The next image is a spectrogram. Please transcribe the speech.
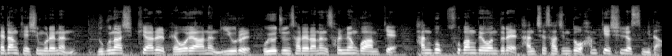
해당 게시물에는 누구나 CPR을 배워야 하는 이유를 보여준 사례라는 설명과 함께 한국 소방대원들의 단체 사진도 함께 실렸습니다.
